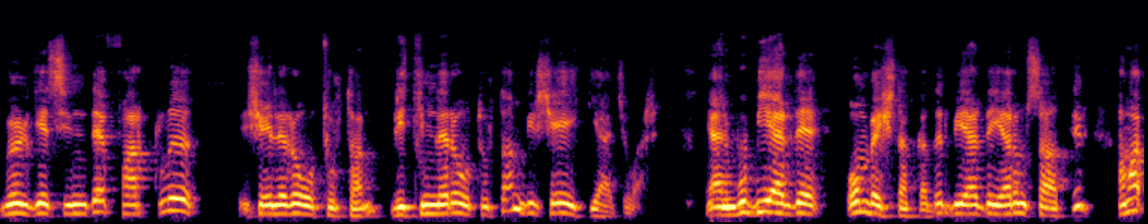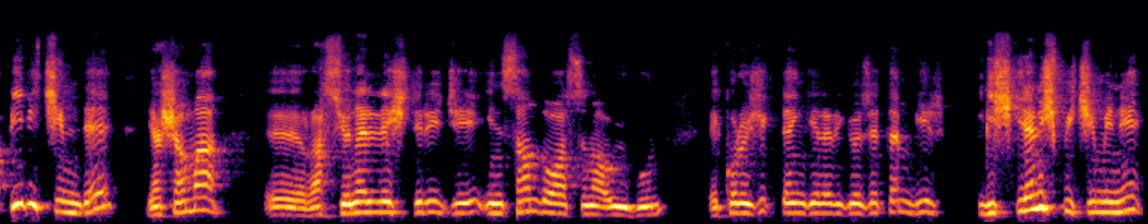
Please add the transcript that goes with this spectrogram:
bölgesinde farklı şeylere oturtan, ritimlere oturtan bir şeye ihtiyacı var. Yani bu bir yerde 15 dakikadır, bir yerde yarım saattir ama bir biçimde yaşama e, rasyonelleştirici, insan doğasına uygun, ekolojik dengeleri gözeten bir ilişkileniş biçimini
